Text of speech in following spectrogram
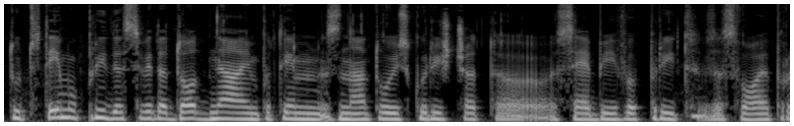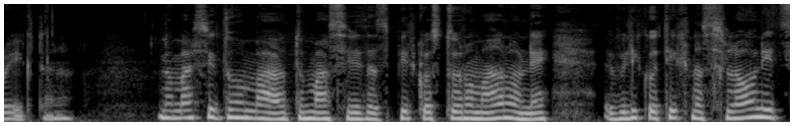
Tudi temu pride seveda do dna in potem zna to izkoriščati uh, sebi v prid za svoje projekte. Ne. No, mar si doma, doma seveda zbirko sto romanov, ne, veliko teh naslovnic,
